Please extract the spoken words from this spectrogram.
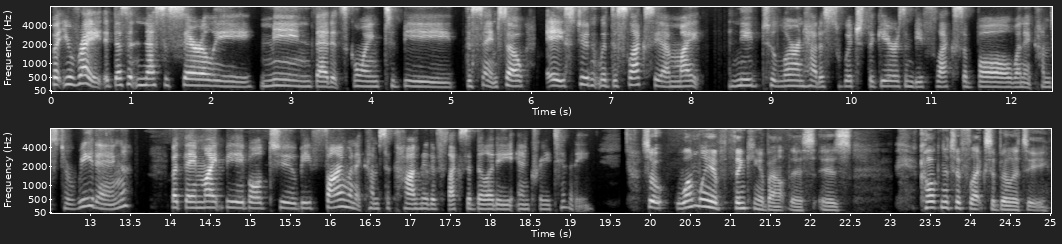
But you're right. It doesn't necessarily mean that it's going to be the same. So, a student with dyslexia might need to learn how to switch the gears and be flexible when it comes to reading, but they might be able to be fine when it comes to cognitive flexibility and creativity. So, one way of thinking about this is cognitive flexibility.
